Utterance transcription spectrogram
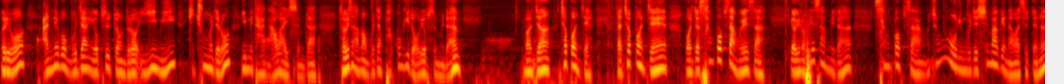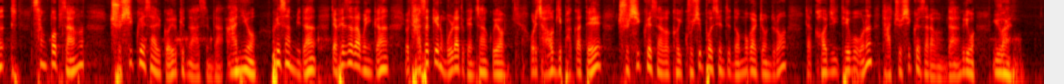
그리고 안 내본 무장이 없을 정도로 이미 기출문제로 이미 다 나와 있습니다. 더 이상 아마 무장 바꾸기도 어렵습니다. 먼저 첫 번째. 자, 첫 번째 먼저 상법상 회사 여기는 회사입니다. 상법상 정말 우리 문제 심하게 나왔을 때는 상법상 주식회사일 거 이렇게 나왔습니다. 아니요. 회사입니다. 자, 회사다 보니까 요 다섯 개는 몰라도 괜찮고요. 우리 저기 바깥에 주식회사가 거의 90% 넘어갈 정도로 자, 거의 대부분은 다 주식회사라고 합니다. 그리고 유한.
